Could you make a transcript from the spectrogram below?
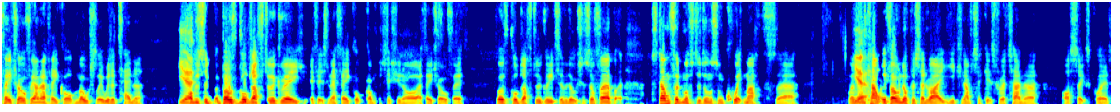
FA Trophy and FA Cup, mostly was a tenner. Yeah, Obviously, both clubs have to agree if it's an FA Cup competition or FA Trophy. Both clubs have to agree to the reduction. So fair, but Stamford must have done some quick maths there. When Yeah. the county phoned up and said, "Right, you can have tickets for a tenner or six quid,"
